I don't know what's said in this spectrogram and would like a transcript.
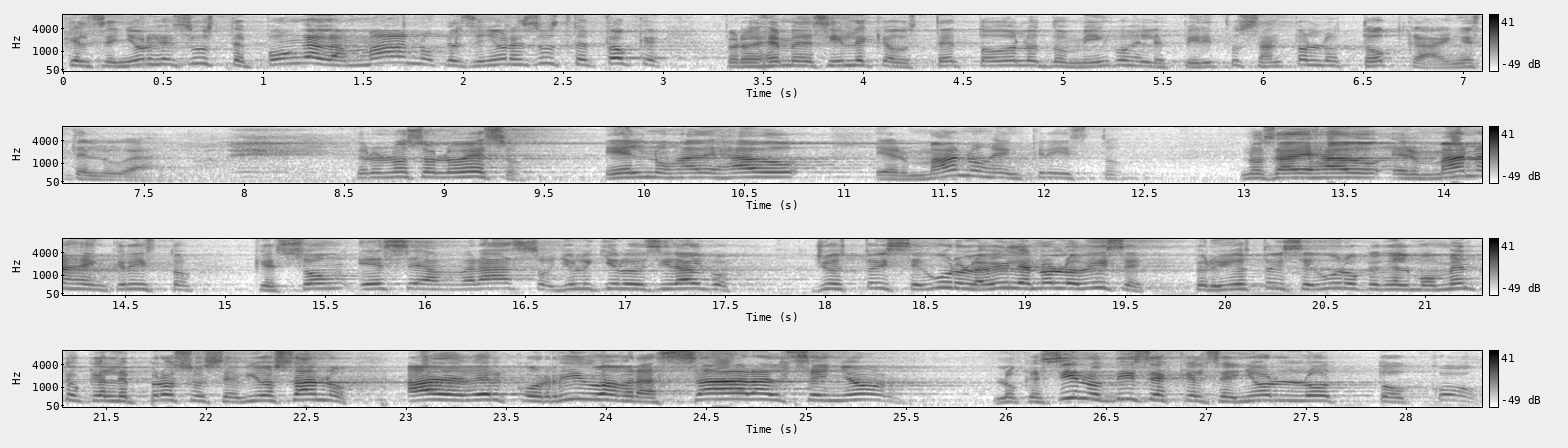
que el Señor Jesús te ponga la mano, que el Señor Jesús te toque. Pero déjeme decirle que a usted todos los domingos el Espíritu Santo lo toca en este lugar. Pero no solo eso, Él nos ha dejado hermanos en Cristo, nos ha dejado hermanas en Cristo que son ese abrazo. Yo le quiero decir algo, yo estoy seguro, la Biblia no lo dice, pero yo estoy seguro que en el momento que el leproso se vio sano, ha de haber corrido a abrazar al Señor. Lo que sí nos dice es que el Señor lo tocó.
